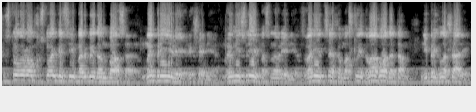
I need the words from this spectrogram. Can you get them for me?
Шестой урок стойкости и борьбы Донбасса. Мы приняли решение, мы внесли постановление. Звонит цеха Москвы, два года там не приглашали.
